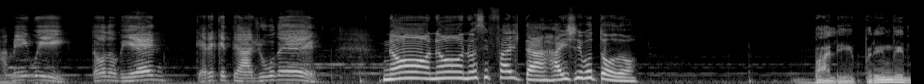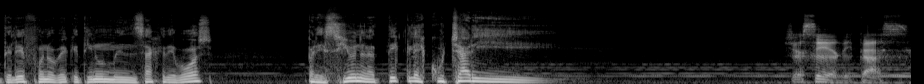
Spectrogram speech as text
Amigui, ¿todo bien? ¿Querés que te ayude? No, no, no hace falta. Ahí llevo todo. Vale, prende el teléfono, ve que tiene un mensaje de voz, presiona la tecla escuchar y... Yo sé dónde estás.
